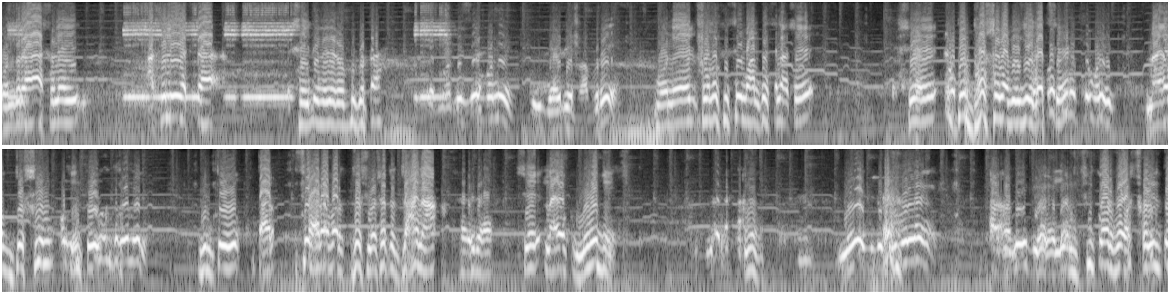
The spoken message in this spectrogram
বন্ধুরা আসলে আসলে একটা সেই লেভেলের অভিজ্ঞতা। মনের কোনো কিছু মানতেছে না সে। সে দুর্ধর্ষ ভাবে এগিয়ে যাচ্ছে। নায়ক জসিম কিন্তু কিন্তু তার চেহারা আবার জসিমের সাথে যায় না। সে নায়ক মেহেদি। আমি কি করব, শরীর তো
